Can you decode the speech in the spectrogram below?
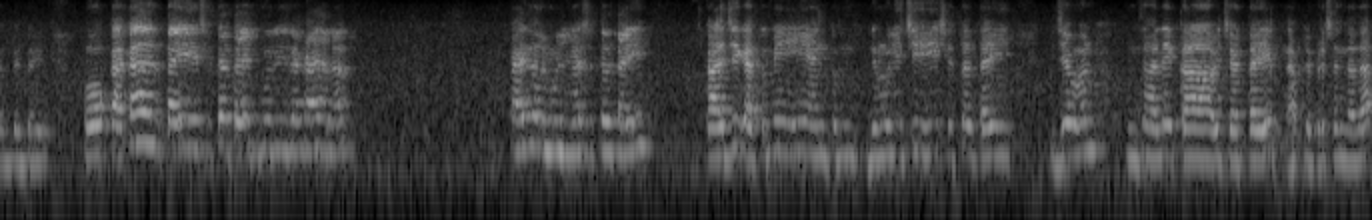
तब्येत बरी. हो काय काय झालं ताई? शीतलताई मुलीला काय झालं? काय झालं मुलीला शीतलताई? काळजी घ्या तुम्ही आणि तुम मुलीची शीतलताई. जेवण झाले का? विचारताई आपले प्रसन्न दादा.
